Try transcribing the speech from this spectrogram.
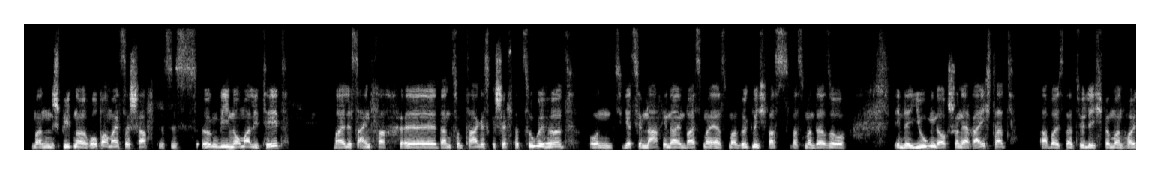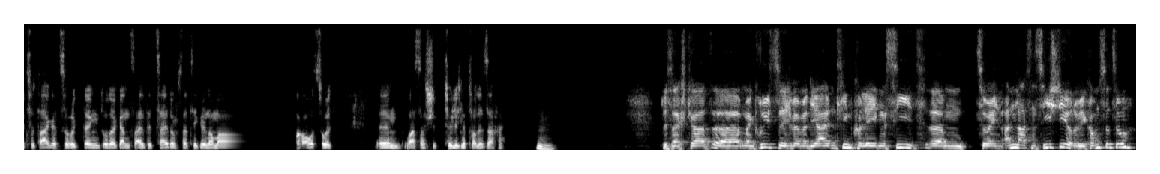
man spielt eine Europameisterschaft. Es ist irgendwie Normalität weil es einfach äh, dann zum Tagesgeschäft dazugehört. Und jetzt im Nachhinein weiß man erstmal wirklich, was, was man da so in der Jugend auch schon erreicht hat. Aber ist natürlich, wenn man heutzutage zurückdenkt oder ganz alte Zeitungsartikel nochmal rausholt, ähm, war es natürlich eine tolle Sache. Hm. Du sagst gerade, äh, man grüßt sich, wenn man die alten Teamkollegen sieht. Ähm, zu welchen Anlassen siehst du die oder wie kommst du dazu?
